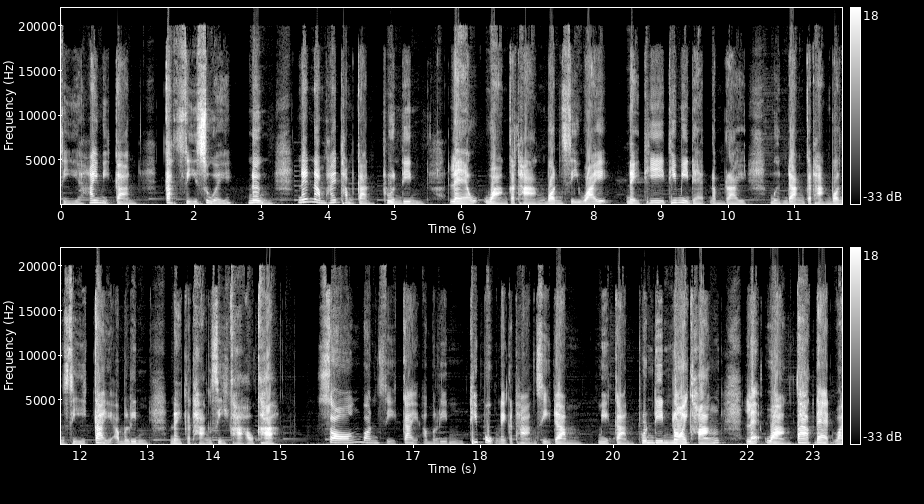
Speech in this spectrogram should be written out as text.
สีให้มีการกัดสีสวย 1. แนะนำให้ทำการพรวนดิน แล้ววางกระถางบอนสีไว้ในที่ที่มีแดดนำไร เหมือนดังกระถางบอนสีไก่อมรินในกระถางสีขาวค่ะ 2. บอนสีไก่อมรินที่ปลูกในกระถางสีดำมีการพรวนดินน้อยครั้ง และวางตากแดดไว้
